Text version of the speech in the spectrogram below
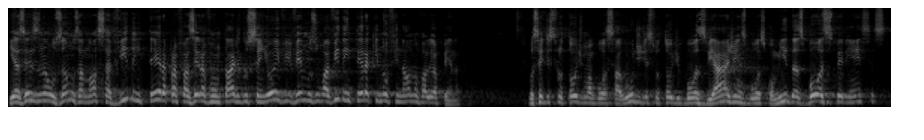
E às vezes não usamos a nossa vida inteira para fazer a vontade do Senhor e vivemos uma vida inteira que no final não valeu a pena. Você desfrutou de uma boa saúde, desfrutou de boas viagens, boas comidas, boas experiências,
